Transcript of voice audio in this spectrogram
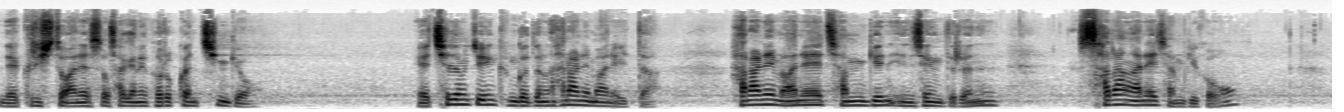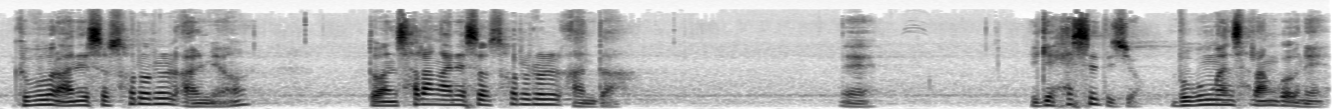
네, 그리스도 안에서 사귀는 거룩한 친교. 예, 최종적인 근거들은 하나님 안에 있다. 하나님 안에 잠긴 인생들은 사랑 안에 잠기고 그 부분 안에서 서로를 알며 또한 사랑 안에서 서로를 안다. 네. 이게 헤세드죠. 무궁한 사랑과 은혜.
